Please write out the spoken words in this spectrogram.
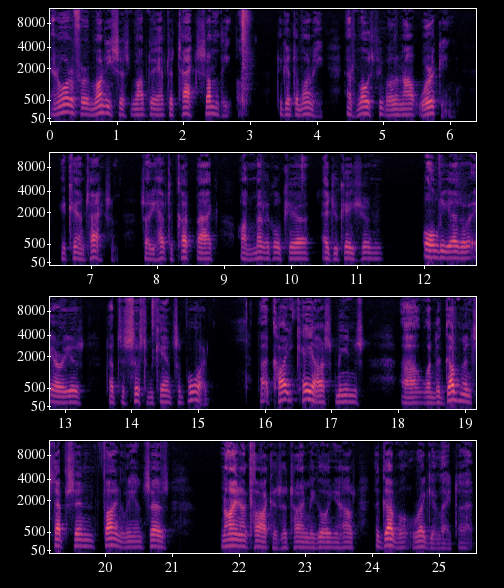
in order for a money system up, they have to tax some people to get the money. And If most people are not working, you can't tax them. So you have to cut back on medical care, education, all the other areas that the system can't support. That cha- chaos means uh, when the government steps in finally and says, nine o'clock is the time you go in your house, the government will regulate that.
